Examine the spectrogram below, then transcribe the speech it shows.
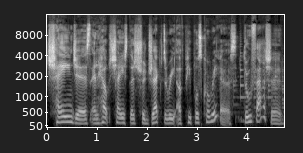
changes and helps change the trajectory of people's careers through fashion.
